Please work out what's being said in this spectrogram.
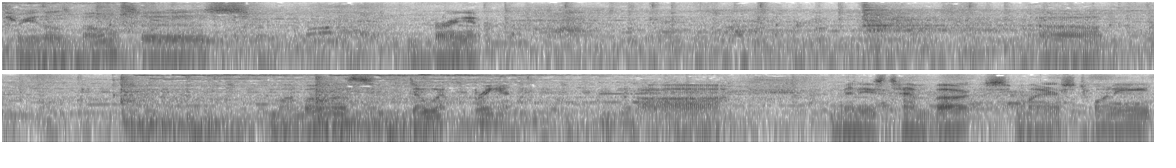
three of those bonuses. Bring it. Oh. Come on, bonus. Do it. Bring it. Uh, minis 10 bucks. Minus 20.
